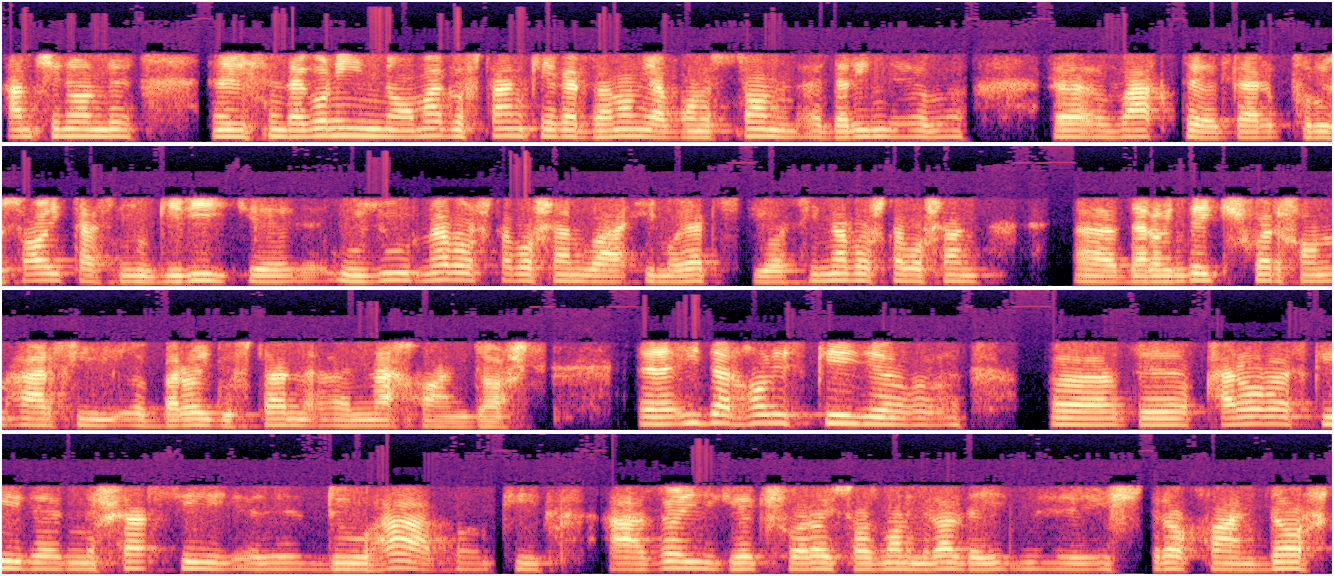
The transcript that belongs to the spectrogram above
همچنان نویسندگان این نامه گفتند که اگر زنان افغانستان در این وقت در پروسه های تصمیم گیری که حضور نداشته باشند و حمایت سیاسی نداشته باشند در آینده کشورشان حرفی برای گفتن نخواهند داشت. این در حالی است که قرار است که نشستی دوها که اعضای کشورهای سازمان ملل در اشتراک خواهند داشت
